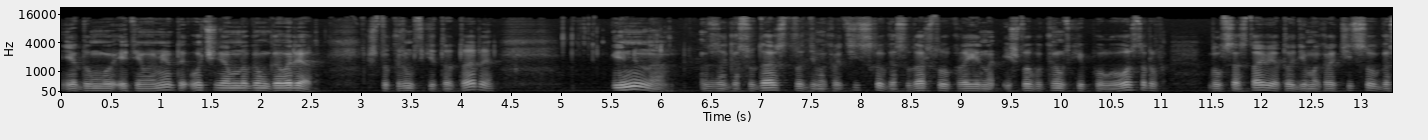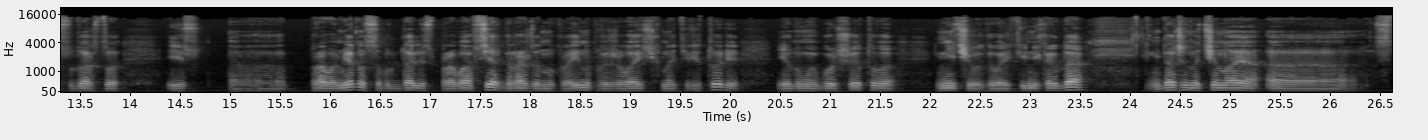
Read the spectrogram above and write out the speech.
Я думаю, эти моменты очень о многом говорят, что крымские татары именно за государство, демократического государства Украина, и чтобы Крымский полуостров был в составе этого демократического государства и э, правомерно соблюдались права всех граждан Украины, проживающих на территории. Я думаю, больше этого нечего говорить. И никогда, даже начиная э, с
